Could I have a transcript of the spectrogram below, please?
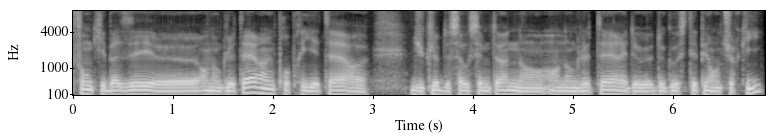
fonds qui est basé euh, en Angleterre, hein, propriétaire du club de Southampton en, Angleterre et de, de Göztepe en Turquie.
